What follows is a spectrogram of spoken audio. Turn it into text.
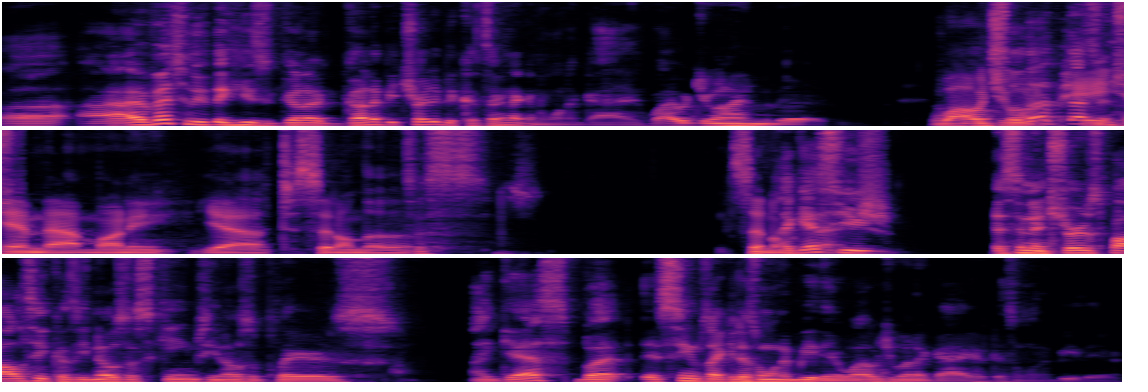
uh, I eventually think he's gonna gonna be traded because they're not going to want a guy. Why would you want him there? Why would um, you so want that, pay him that money? Yeah, to sit on the to, sit on. I guess bench. you. It's an insurance policy because he knows the schemes, he knows the players. I guess, but it seems like he doesn't want to be there. Why would you want a guy who doesn't want to be there?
